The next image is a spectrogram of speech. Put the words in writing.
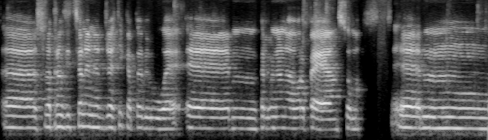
eh, sulla transizione energetica per l'UE, ehm, per l'Unione Europea, insomma. Ehm,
